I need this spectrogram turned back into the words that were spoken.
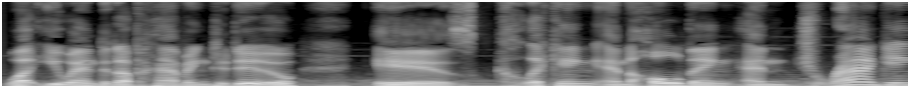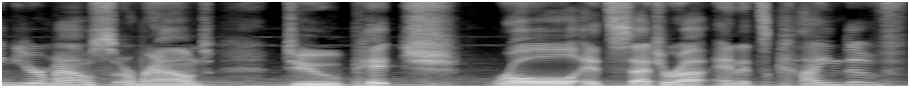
What you ended up having to do is clicking and holding and dragging your mouse around to pitch, roll, etc. And it's kind of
